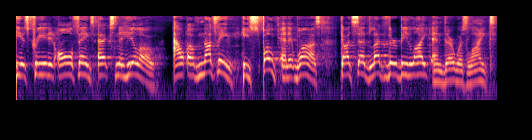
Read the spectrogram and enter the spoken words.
He has created all things ex nihilo. Out of nothing, He spoke and it was. God said, Let there be light, and there was light.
